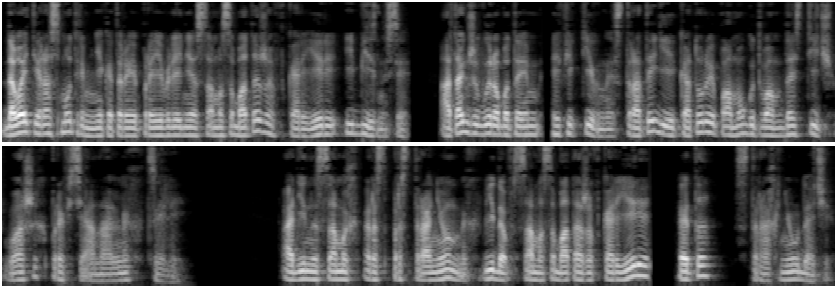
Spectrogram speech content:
Давайте рассмотрим некоторые проявления самосаботажа в карьере и бизнесе, а также выработаем эффективные стратегии, которые помогут вам достичь ваших профессиональных целей. Один из самых распространенных видов самосаботажа в карьере – это страх неудачи.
